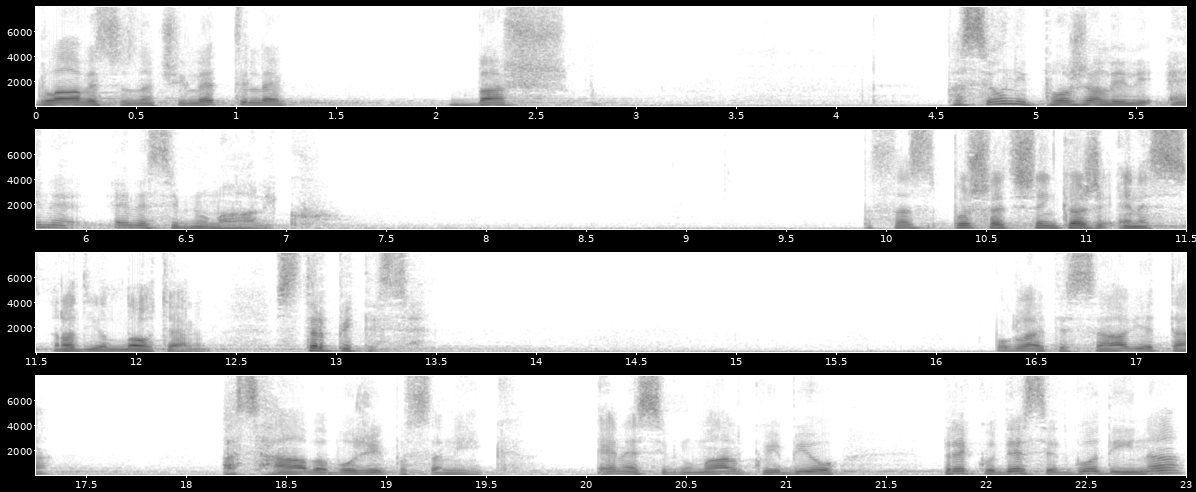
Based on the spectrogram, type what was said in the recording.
Glave su znači letile baš Pa se oni požalili Ene, Enes ibn Maliku. Pa sad pošaljajte što im kaže Enes, radi Allahu ta'ala, strpite se. Pogledajte savjeta ashaba Božijeg poslanika. Enes ibn Maliku je bio preko deset godina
